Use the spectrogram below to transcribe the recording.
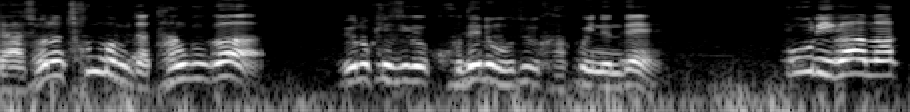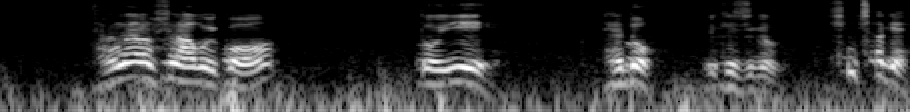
야, 저는 처음 봅니다. 당구가 이렇게 지금 그대로 모습을 갖고 있는데 뿌리가 막 장난 없이 나오고 있고 또 이 대도 이렇게 지금 힘차게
